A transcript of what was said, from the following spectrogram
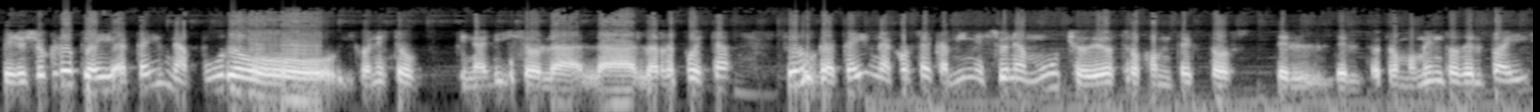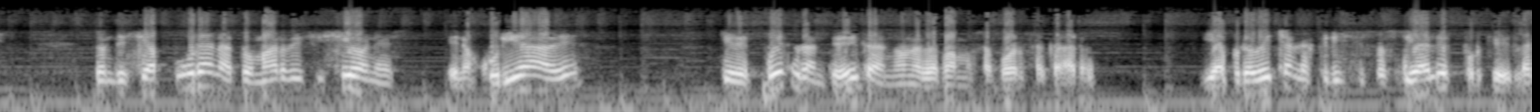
pero yo creo que hay, acá hay un apuro, y con esto finalizo la, la, la respuesta, yo creo que acá hay una cosa que a mí me suena mucho de otros contextos, del, del- de otros momentos del país, donde se apuran a tomar decisiones en oscuridades que después durante décadas no nos las vamos a poder sacar. Y aprovechan las crisis sociales porque la,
